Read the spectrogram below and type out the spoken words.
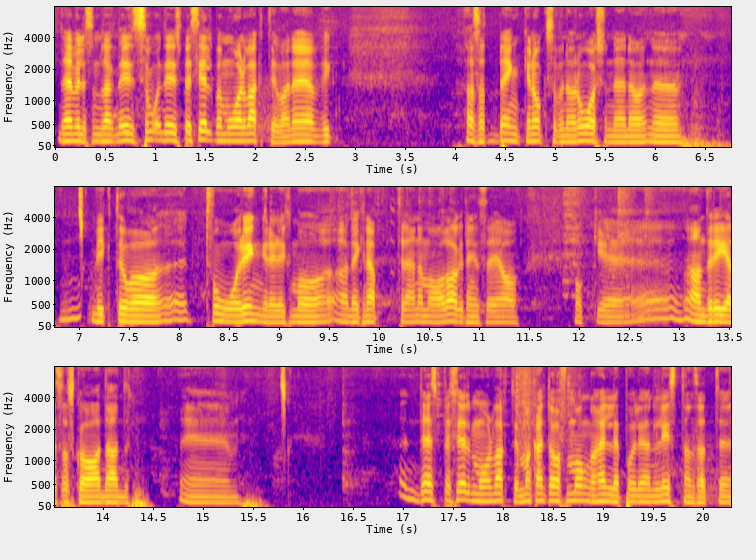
det är väl som sagt, det är, så, det är speciellt med målvakter. Va? När jag, fick, jag satt bänken också för några år sedan när, när Viktor var eh, två år yngre liksom, och hade knappt tränat med A-laget tänkte jag. säga. och eh, Andreas var skadad. Eh, det är speciellt målvakter. Man kan inte ha för många heller på lönelistan. Så att, eh,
